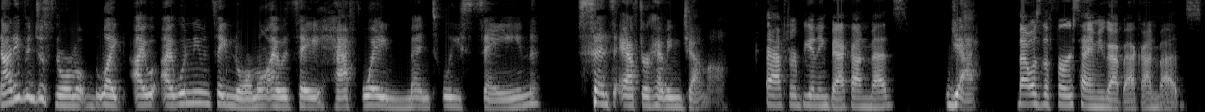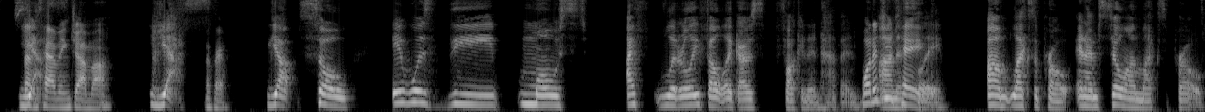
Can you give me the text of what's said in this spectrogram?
not even just normal like i i wouldn't even say normal i would say halfway mentally sane since after having gemma After getting back on meds. yeah That was the first time you got back on meds since Yes. having Gemma. yes Okay. yep so it was the most i f- literally felt like i was fucking in heaven What did you honestly. take? Um lexapro and i'm still on lexapro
